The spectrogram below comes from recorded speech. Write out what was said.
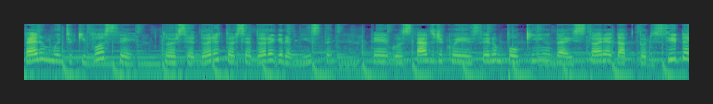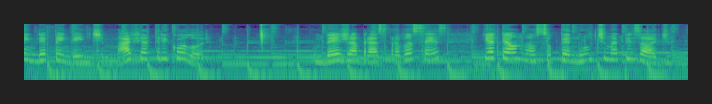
Espero muito que você, torcedor e torcedora gremista, tenha gostado de conhecer um pouquinho da história da torcida independente Máfia Tricolor. Um beijo e abraço para vocês e até o nosso penúltimo episódio.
